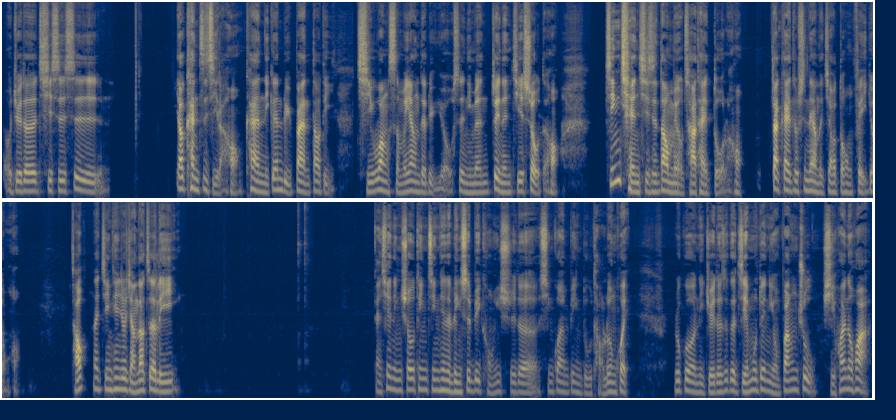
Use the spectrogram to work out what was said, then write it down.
我觉得其实是要看自己啦，吼，看你跟旅伴到底期望什么样的旅游是你们最能接受的哈。金钱其实倒没有差太多了哈，大概都是那样的交通费用哦。好，那今天就讲到这里，感谢您收听今天的林氏璧孔医师的新冠病毒讨论会。如果你觉得这个节目对你有帮助，喜欢的话，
